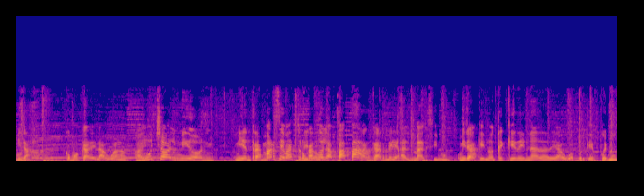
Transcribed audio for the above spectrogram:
Mira, cómo cae el agua. Ay, Mucho almidón. Mientras Marce va estrujando pero la papa, Sacarle al máximo. O Mira. sea, que no te quede nada de agua, porque después no...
